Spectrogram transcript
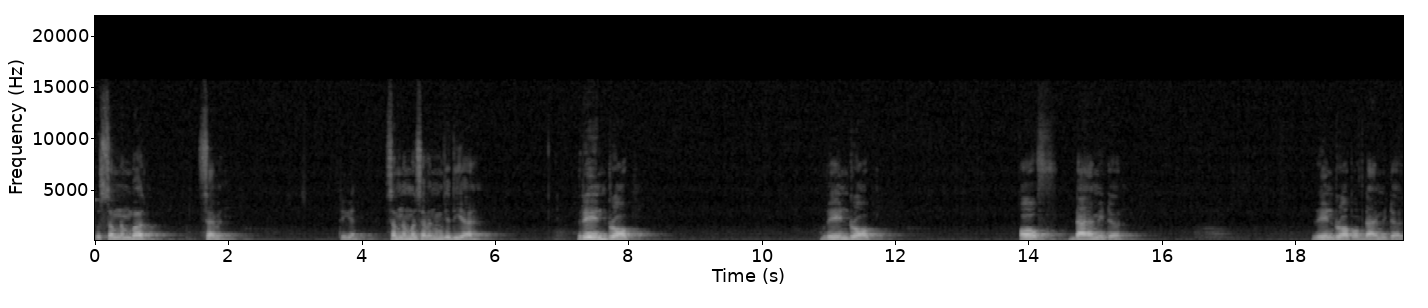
तो सम नंबर सेवन। ठीक है? सम नंबर सेवन में मुझे दिया है, rain drop rain drop of diameter, rain drop of diameter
